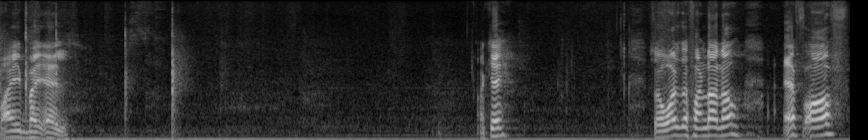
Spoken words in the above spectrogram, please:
y by L okay. So what is the funda now f of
